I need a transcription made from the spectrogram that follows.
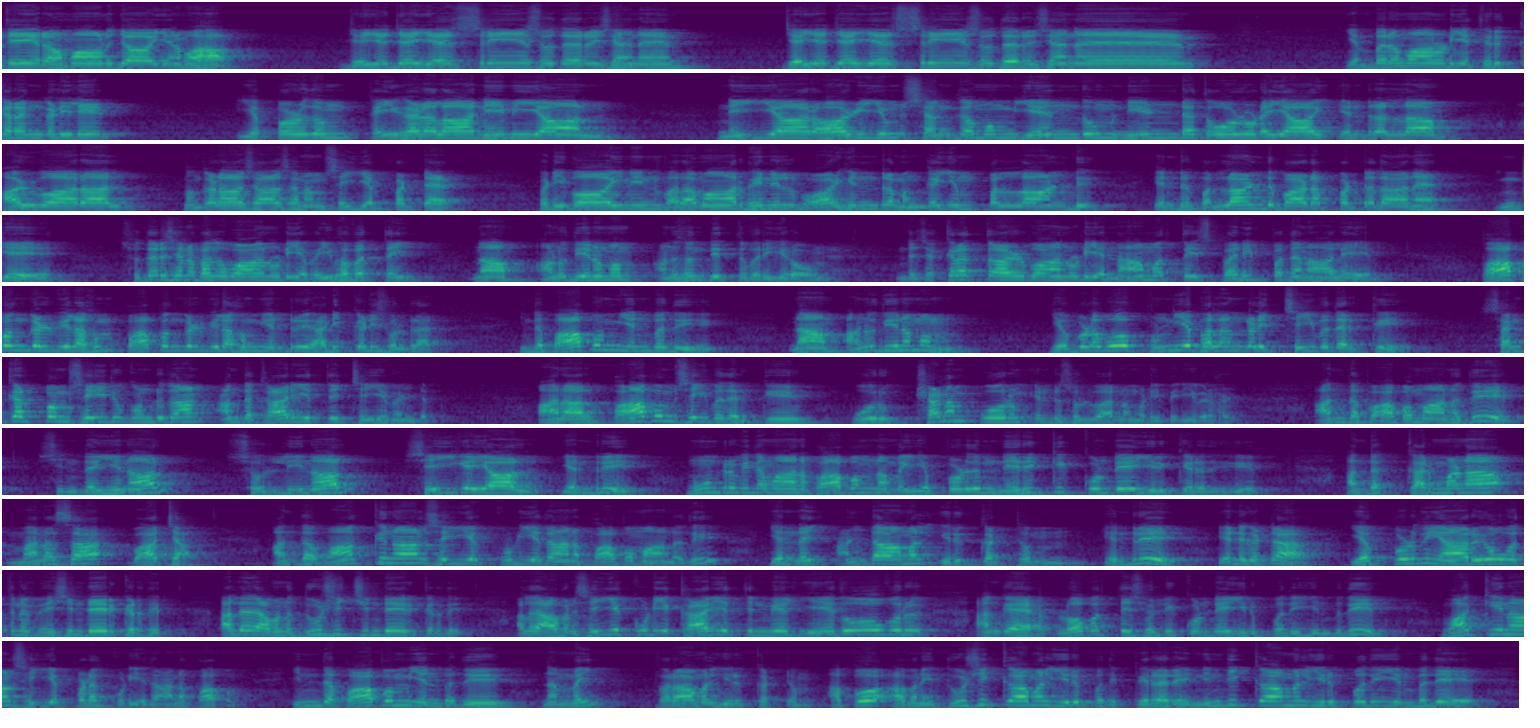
ஸ்ரீமதே ராமானுஜாய நமஹா ஜெய ஜெய ஸ்ரீ சுதர்ஷன ஜெய ஜெய ஸ்ரீ சுதர்ஷன எம்பெருமானுடைய திருக்கரங்களிலே எப்பொழுதும் கைகளலா நேமியான். நெய்யார் ஆழியும் சங்கமும் ஏந்தும் நீண்ட தோளுடையாய் என்றெல்லாம் ஆழ்வாரால் மங்களாசாசனம் செய்யப்பட்ட வடிவாயினின் வலமார்பினில் வாழ்கின்ற மங்கையும் பல்லாண்டு என்று பல்லாண்டு பாடப்பட்டதான இங்கே சுதர்சன பகவானுடைய வைபவத்தை நாம் அனுதினமும் அனுசந்தித்து வருகிறோம். இந்த சக்கரத்தாழ்வானுடைய நாமத்தை ஸ்மரிப்பதனாலே பாபங்கள் விலகும் பாபங்கள் விலகும் என்று அடிக்கடி சொல்கிறார் இந்த பாபம் என்பது நாம் அனுதினமும் எவ்வளவோ புண்ணிய பலன்களை செய்வதற்கு சங்கல்பம் செய்து கொண்டுதான் அந்த காரியத்தை செய்ய வேண்டும். ஆனால் பாபம் செய்வதற்கு ஒரு க்ஷணம் போரும் என்று சொல்வார் நம்முடைய பெரியவர்கள். அந்த பாபமானது சிந்தையினால் சொல்லினால் செய்கையால் என்று மூன்று விதமான பாபம் நம்மை எப்பொழுதும் நெருக்கிக் கொண்டே இருக்கிறது. அந்த கர்மனா மனசா வாச்சா. அந்த வாக்கினால் செய்யக்கூடியதான பாபமானது என்னை அண்டாமல் இருக்கட்டும் என்று என்ன கேட்டால் எப்பொழுதும் யாரையோ ஒருத்தனை வெசிண்டே இருக்கிறது அல்லது அவனை தூஷிச்சுட்டே இருக்கிறது அல்லது அவன் செய்யக்கூடிய காரியத்தின் மேல் ஏதோ ஒரு அங்கே லோபத்தை சொல்லிக்கொண்டே இருப்பது என்பது வாக்கினால் செய்யப்படக்கூடியதான பாபம். இந்த பாபம் என்பது நம்மை வராமல் இருக்கட்டும். அப்போ அவனை தூஷிக்காமல் இருப்பது பிறரை நிந்திக்காமல் இருப்பது என்பதே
